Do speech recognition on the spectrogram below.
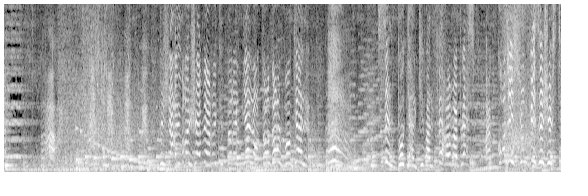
Betty J'arriverai jamais à récupérer le miel en tendant le bocal. Ah, C'est le bocal qui va le faire à ma place, à condition de viser juste.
